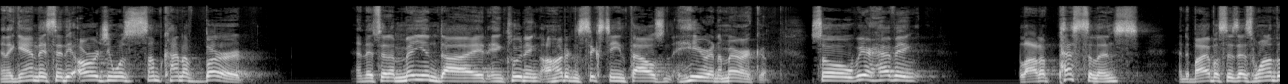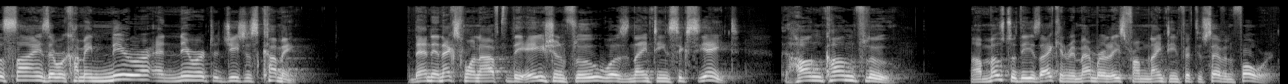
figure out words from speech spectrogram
And again, they said the origin was some kind of bird. And they said a million died, including 116,000 here in America. So we're having a lot of pestilence. And the Bible says that's one of the signs that we're coming nearer and nearer to Jesus coming. And then the next one after the Asian flu was 1968, the Hong Kong flu. Now, most of these I can remember at least from 1957 forward.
